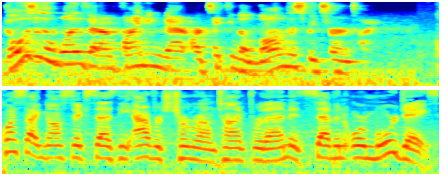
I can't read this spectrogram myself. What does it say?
those are the ones that I'm finding that are taking the longest return time. Quest Diagnostics says the average turnaround time for them is seven or more days.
